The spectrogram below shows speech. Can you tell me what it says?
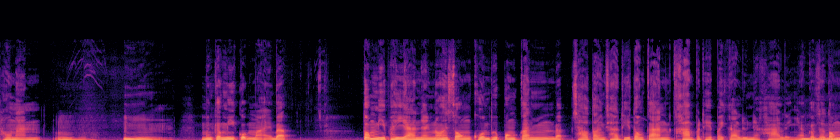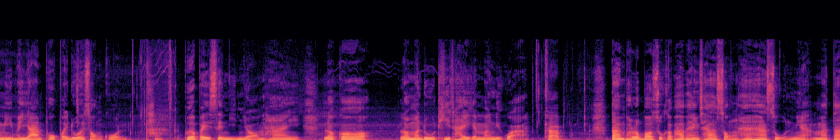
เท่านั้น อืม อืม มันก็มีกฎหมายแบบ ต้องมีพยานอย่างน้อยสองคนเพื่อป้องกันแบบชาวต่างชาติที่ต้องการข้ามประเทศไปการลุญยฆาตอะไรเงี้ยก็จะต้องมีพยานพกไปด้วยสองคนค่ะเพื่อไปเซ็นยินยอมให้ แล้วก็เรามาดูที่ไทยกันบ้างดีกว่าครับตามพรบสุขภาพแห่งชาติ 2550 เนี่ย มาตรา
